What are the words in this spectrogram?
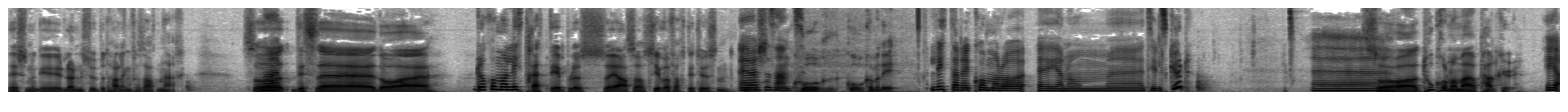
Det er ikke noe lønnsutbetaling fra staten her. Så Nei. disse da Da kommer litt, 30 pluss ja, så 47 000. Ja, ikke sant. Hvor, hvor kommer de? litt av det kommer da eh, gjennom eh, tilskudd. Eh, Så to kroner mer per ku. Ja,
